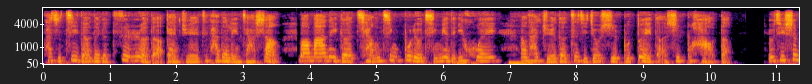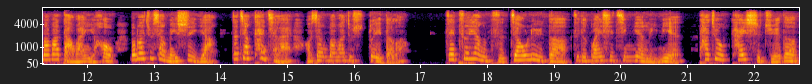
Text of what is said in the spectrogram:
他只记得那个炙热的感觉在他的脸颊上，妈妈那个强劲不留情面的一挥，让他觉得自己就是不对的，是不好的。尤其是妈妈打完以后，妈妈就像没事一样，那这样看起来好像妈妈就是对的了。在这样子焦虑的这个关系经验里面。他就开始觉得，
